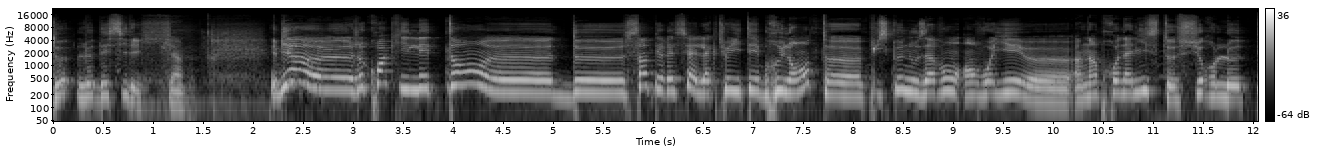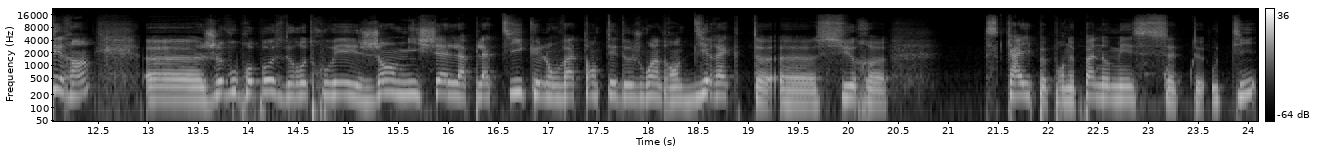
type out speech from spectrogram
de le décider. Eh bien, euh, je crois qu'il est temps euh, de s'intéresser à l'actualité brûlante, euh, puisque nous avons envoyé un impronaliste sur le terrain. Je vous propose de retrouver Jean-Michel Aplati, que l'on va tenter de joindre en direct sur Skype pour ne pas nommer cet outil.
